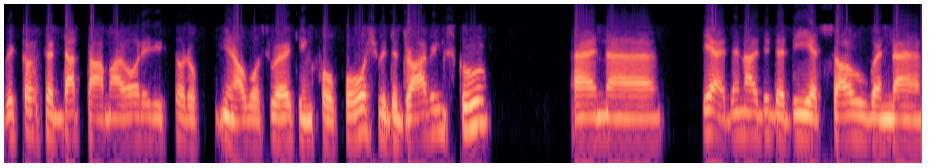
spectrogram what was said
because at that time I already sort of you know was working for Porsche with the driving school, and uh, yeah, then I did a DSO when uh,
